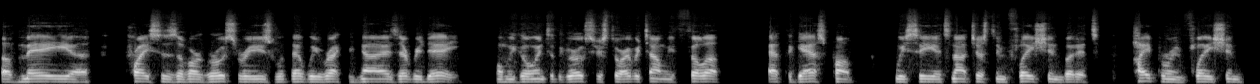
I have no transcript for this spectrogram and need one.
of May, uh, prices of our groceries that we recognize every day when we go into the grocery store. Every time we fill up at the gas pump, we see it's not just inflation, but it's hyperinflation.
